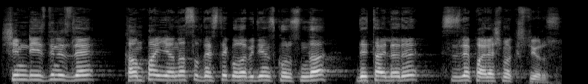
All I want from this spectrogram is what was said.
Şimdi izninizle kampanyaya nasıl destek olabileceğiniz konusunda detayları sizle paylaşmak istiyoruz.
